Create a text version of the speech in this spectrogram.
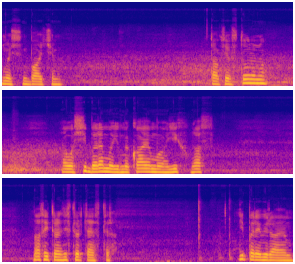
Ось бачимо. Так, це в сторону. А ось і беремо і вмикаємо їх у нас наш транзистор-тестер. І перевіряємо.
